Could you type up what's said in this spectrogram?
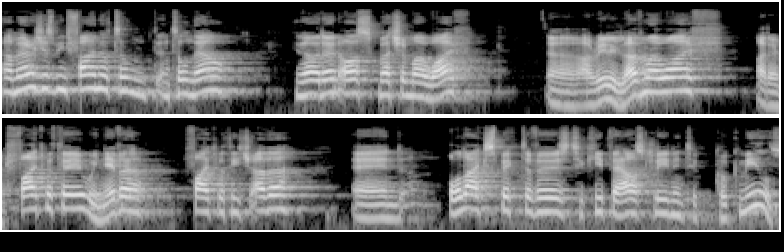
Our marriage has been fine until, until now. You know, I don't ask much of my wife. Uh, I really love my wife. I don't fight with her. We never fight with each other. And all I expect of her is to keep the house clean and to cook meals.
